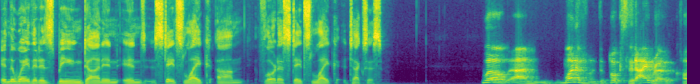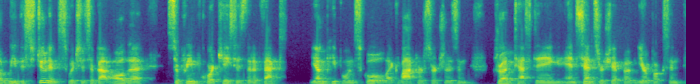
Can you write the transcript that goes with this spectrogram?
in the way that is being done in in states like um, Florida, states like Texas? Well, um, one of the books that I wrote called "We the Students," which is about all the Supreme Court cases that affect young people in school, like locker searches and drug testing and censorship of yearbooks and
